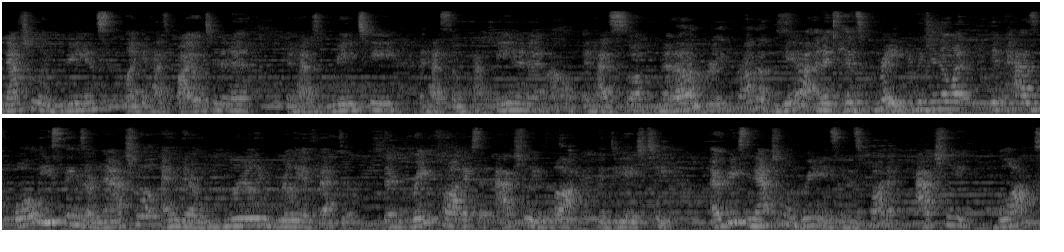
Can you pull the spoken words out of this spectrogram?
natural ingredients like it has biotin in it, it has green tea, it has some caffeine in it, Wow. it has soft a great product. Yeah, and it's, it's great because you know what? It has all these things are natural and they're really, really effective. They're great products that actually block the DHT. Every natural ingredients in this product actually blocks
